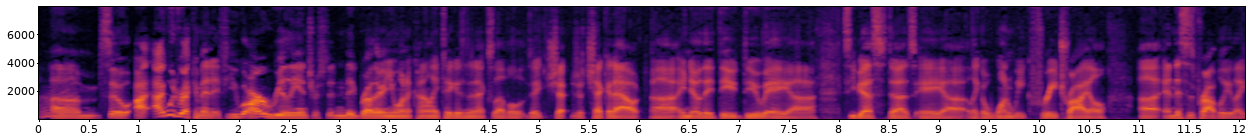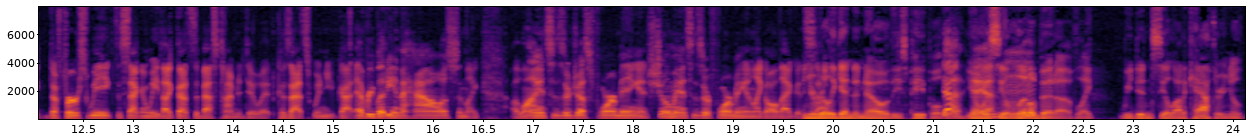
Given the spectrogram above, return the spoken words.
Um, so I, I would recommend if you are really interested in Big Brother and you want to kind of like take it to the next level, like check, just check it out. Uh, I know they, they do a uh, CBS does a uh, like a one week free trial. Uh, and this is probably like the first week, the second week, like that's the best time to do it because that's when you've got everybody in the house and like alliances are just forming and showmances are forming and like all that good And you're really getting to know these people Yeah, that you yeah, only yeah. see a little bit of. Like we didn't see a lot of Kathryn. You'll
